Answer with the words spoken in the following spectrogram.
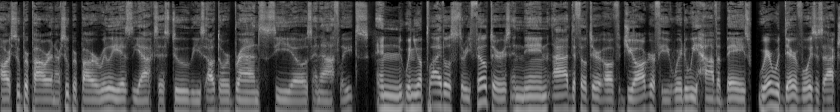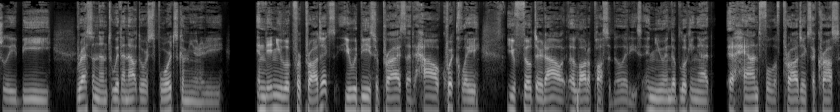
our superpower? And our superpower really is the access to these outdoor brands, CEOs, and athletes. And when you apply those three filters and then add the filter of geography, where do we have a base? Where would their voices actually be resonant with an outdoor sports community? And then you look for projects, you would be surprised at how quickly you filtered out a lot of possibilities. And you end up looking at a handful of projects across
